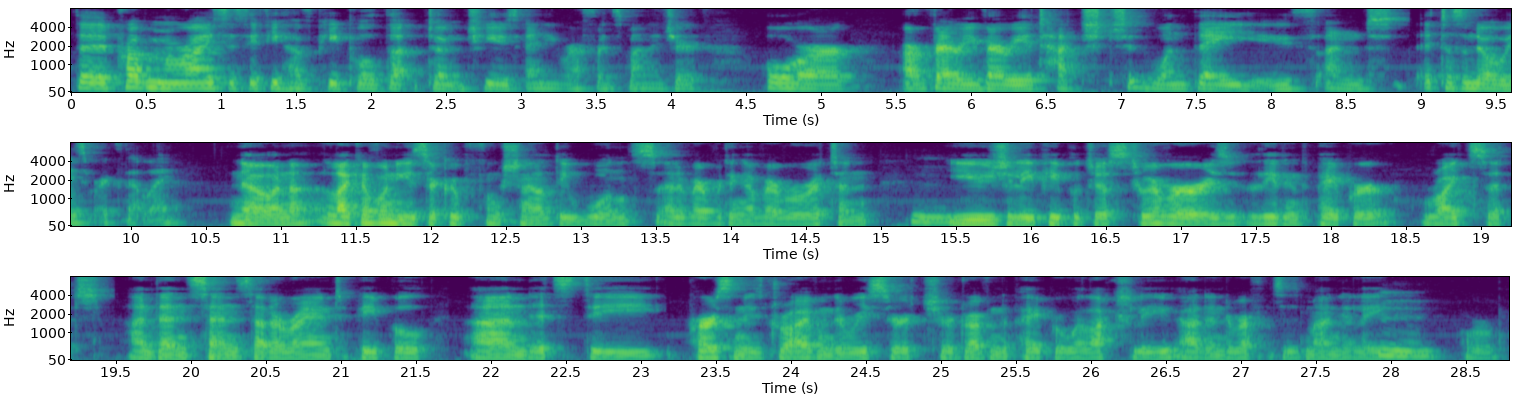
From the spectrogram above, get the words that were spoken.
The problem arises if you have people that don't use any reference manager or are very, very attached to the one they use, and it doesn't always work that way. No, and uh, like I've only used the group functionality once out of everything I've ever written. Usually, people just whoever is leading the paper writes it and then sends that around to people, and it's the person who's driving the research or driving the paper will actually add in the references manually or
